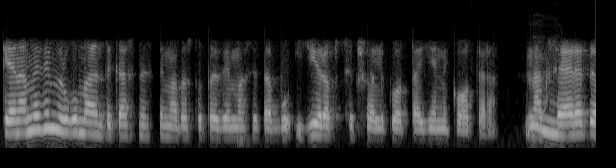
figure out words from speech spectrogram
και να μην δημιουργούμε αρνητικά συναισθήματα στο παιδί μας ή ταμπού γύρω από τη σεξουαλικότητα γενικότερα. Να ξέρετε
